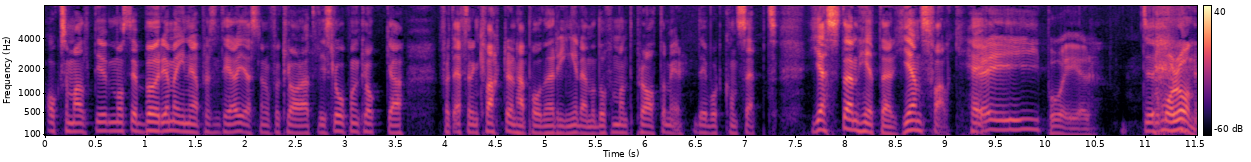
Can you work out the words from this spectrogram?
och som alltid måste jag börja med innan jag presenterar gästen och förklara att vi slår på en klocka för att efter en kvart i den här podden ringer den och då får man inte prata mer, det är vårt koncept. Gästen heter Jens Falk, hej! Hej på er. Du- God morgon,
